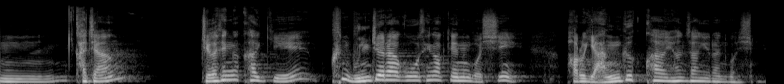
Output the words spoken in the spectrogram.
음, 가장 제가 생각하기에 큰 문제라고 생각되는 것이 바로 양극화 현상이라는 것입니다.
